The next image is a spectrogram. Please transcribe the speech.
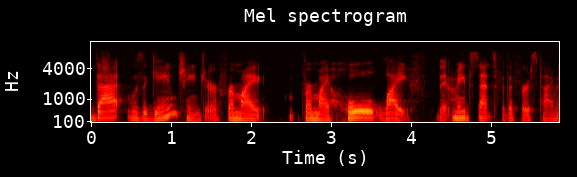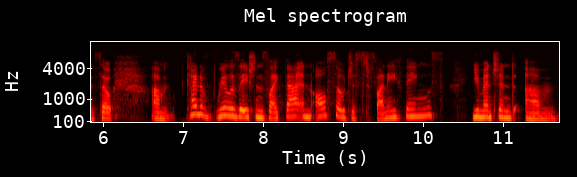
that was a game changer for my for my whole life. It made sense for the first time. And so, um, kind of realizations like that, and also just funny things. You mentioned um,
